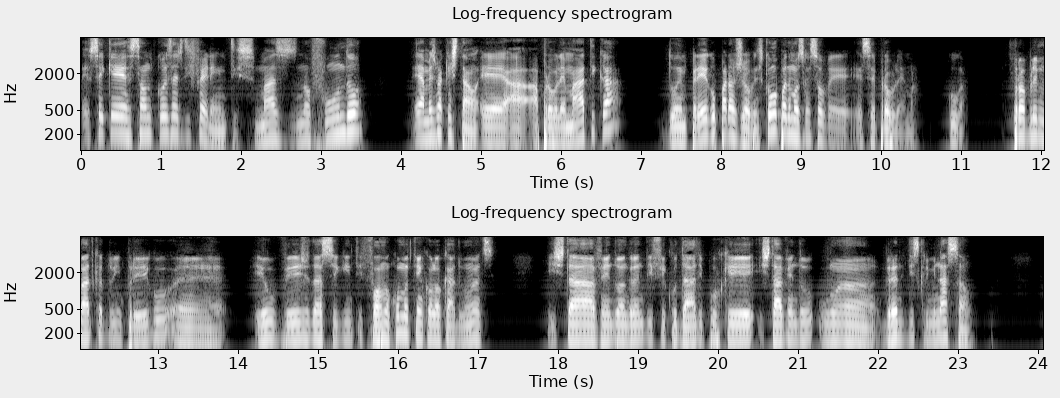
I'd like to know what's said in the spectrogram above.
eu sei que são coisas diferentes, mas no fundo é a mesma questão. É a, a problemática do emprego para jovens. Como podemos resolver esse problema? Guga. Problemática do emprego, é, eu vejo da seguinte forma, como eu tinha colocado antes, está havendo uma grande dificuldade porque está havendo uma grande discriminação.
